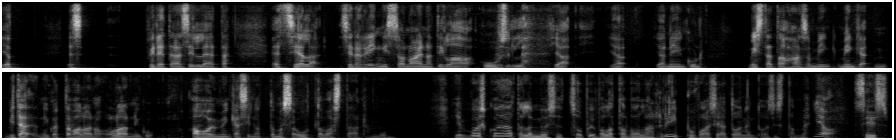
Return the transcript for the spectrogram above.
ja, ja pidetään silleen, että, että siellä, siinä ringissä on aina tilaa uusille ja, ja, ja niin kuin mistä tahansa, min- minkä, mitä niin kuin tavallaan ollaan niin kuin avoimin käsin ottamassa uutta vastaan. Mm. Ja voisiko ajatella myös, että sopivalla tavalla riippuvaisia toinen toisistamme? Joo. Siis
